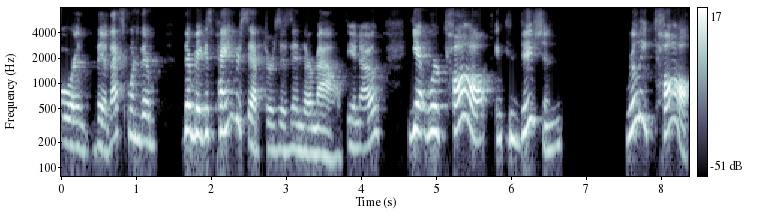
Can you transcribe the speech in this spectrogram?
more there. That's one of their their biggest pain receptors is in their mouth, you know. Yet we're taught and conditioned, really taught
